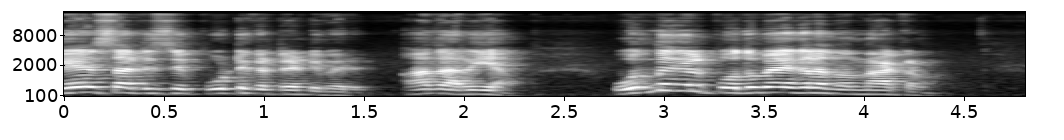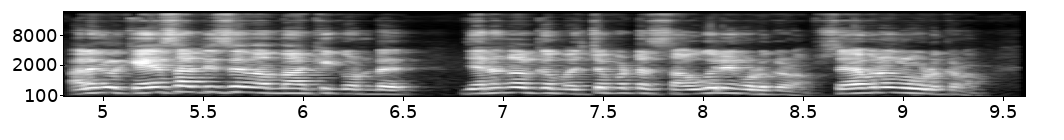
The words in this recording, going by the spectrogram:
K S R T C പൂട്ടിക്കെട്ടേണ്ടി വരും. അതറിയാം. ഒന്നുകിൽ പൊതുമേഖല നന്നാക്കണം. അല്ലെങ്കിൽ K S R T C നന്നാക്കിക്കൊണ്ട് ജനങ്ങൾക്ക് മെച്ചപ്പെട്ട സൗകര്യം കൊടുക്കണം സേവനങ്ങൾ കൊടുക്കണം.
